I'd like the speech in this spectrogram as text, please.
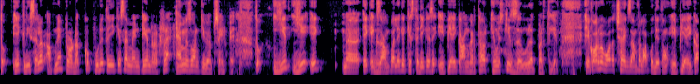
तो एक रीसेलर अपने प्रोडक्ट को पूरे तरीके से मेंटेन रख रहा है अमेजोन की वेबसाइट पे। तो ये ये एक एक एग्ज़ाम्पल है कि किस तरीके से एपीआई काम करता है और क्यों इसकी ज़रूरत पड़ती है। एक और मैं बहुत अच्छा एग्ज़ाम्पल आपको देता हूँ एपीआई का।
